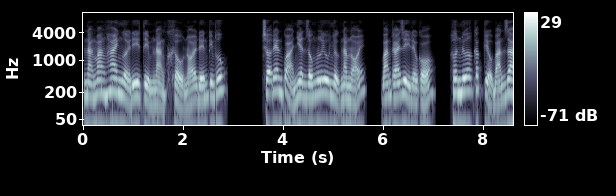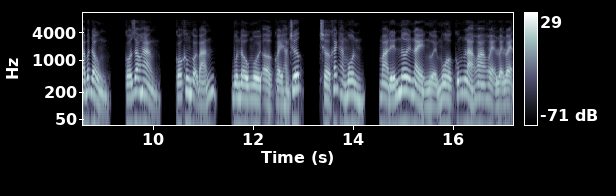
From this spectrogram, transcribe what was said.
nàng mang hai người đi tìm nàng khẩu nói đến Kim Thúc. Chợ đen quả nhiên giống Lưu Nhược Nam nói, bán cái gì đều có, hơn nữa các kiểu bán ra bất đồng, có giao hàng, có không gọi bán, buồn đầu ngồi ở quầy hàng trước, chờ khách hàng môn, mà đến nơi này người mua cũng là hoa hòe loẹ loẹn.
